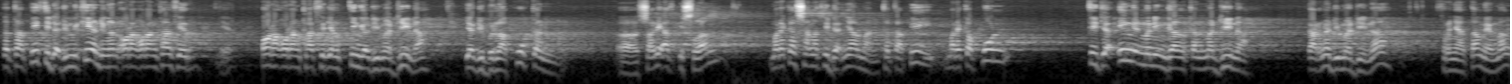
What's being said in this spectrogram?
Tetapi tidak demikian dengan orang-orang kafir ya. Orang-orang kafir yang tinggal di Madinah yang diberlakukan uh, syariat Islam mereka sangat tidak nyaman, tetapi mereka pun tidak ingin meninggalkan Madinah karena di Madinah ternyata memang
